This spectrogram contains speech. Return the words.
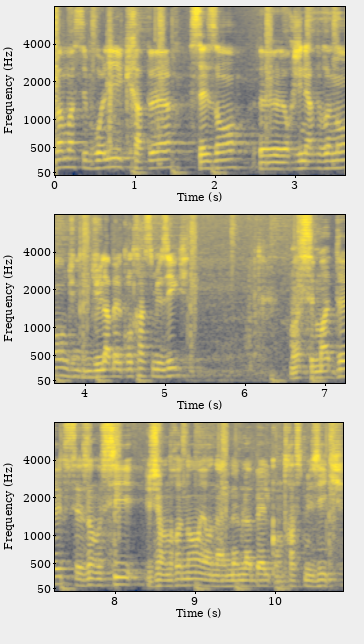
Moi c'est Broly, rappeur, 16 ans, euh, originaire de Renan, du, du label Contrast Music. Moi c'est Madux, 16 ans aussi, viens de Renan et on a le même label Contrast Music.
